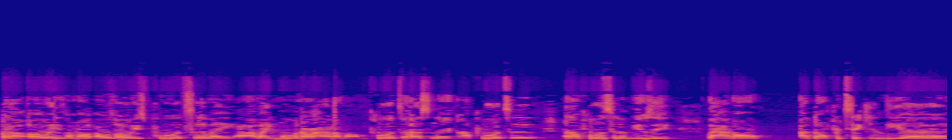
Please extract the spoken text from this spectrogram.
But I always, I'm, all, I was always pulled to like, I, like moving around. I'm, I'm pulled to hustling. I'm pulled to, and I'm pulled to the music. Like I don't, I don't particularly, uh,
